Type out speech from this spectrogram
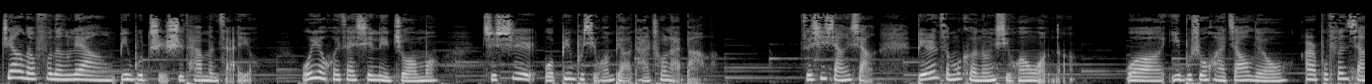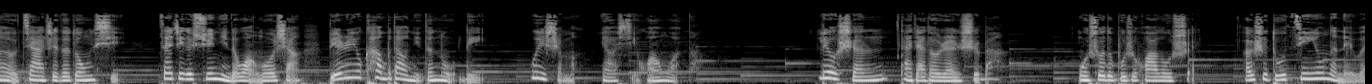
这样的负能量并不只是他们才有，我也会在心里琢磨，只是我并不喜欢表达出来罢了。仔细想想，别人怎么可能喜欢我呢？我一不说话交流，二不分享有价值的东西，在这个虚拟的网络上，别人又看不到你的努力，为什么要喜欢我呢？六神大家都认识吧？我说的不是花露水，而是读金庸的那位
